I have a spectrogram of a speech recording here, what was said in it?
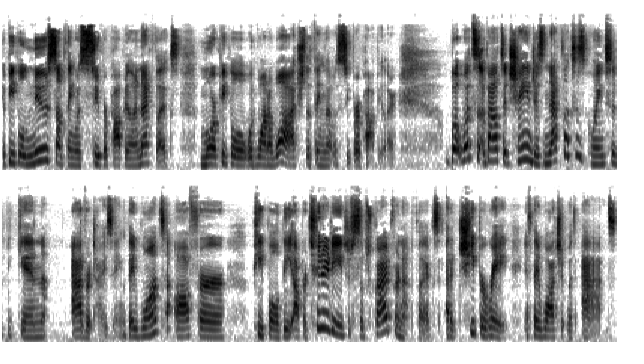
if people knew something was super popular on Netflix, more people would want to watch the thing that was super popular. But what's about to change is Netflix is going to begin advertising. They want to offer people the opportunity to subscribe for Netflix at a cheaper rate if they watch it with ads.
